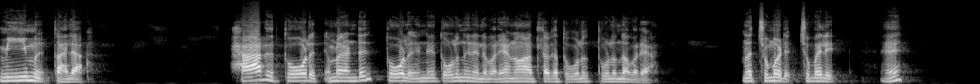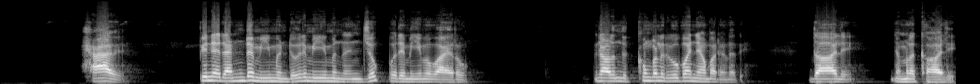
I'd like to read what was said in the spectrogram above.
മീമ് തല. ഹാബ് തോൾ. നമ്മൾ രണ്ട് തോൾ. എന്നെ തോൾ തന്നെ പറയാം? ഞങ്ങളുടെ നാട്ടിലൊക്കെ തോൾ തോളെന്നാ പറയാ? നമ്മളെ ചുമട് ചുമൽ ഏ? ഹാവ്. പിന്നെ രണ്ട് മീമുണ്ട്. ഒരു മീമ് നെഞ്ചും ഒരു മീമ് വയറും. ഒരാൾ നിൽക്കുമ്പോൾ രൂപം ഞാൻ പറയണത്. ദാൽ നമ്മളെ കാൽ.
